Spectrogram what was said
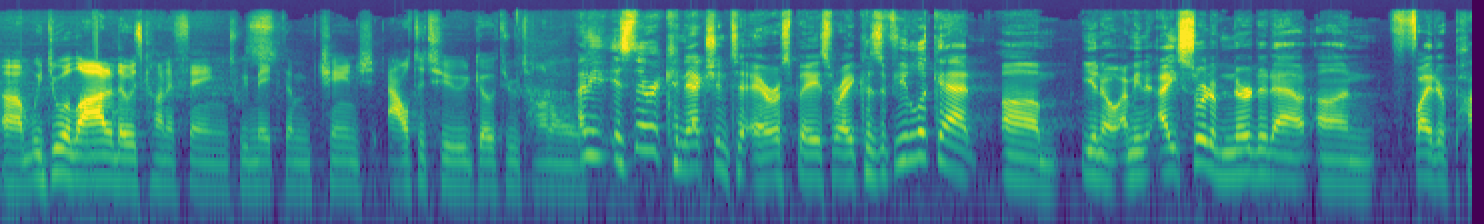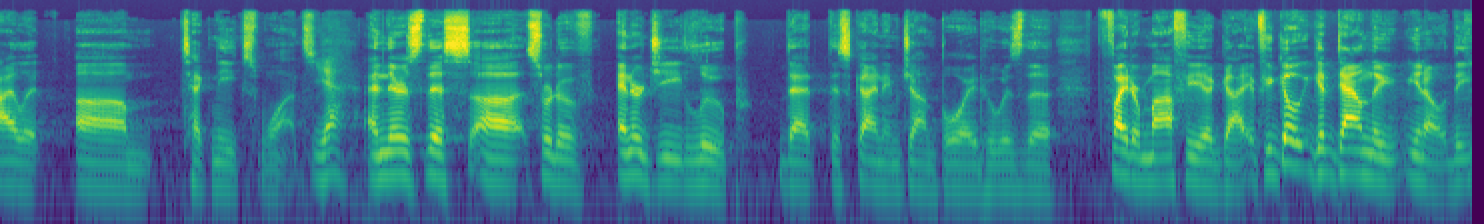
Um, we do a lot of those kind of things. We make them change altitude, go through tunnels. I mean, is there a connection to aerospace, right? Because if you look at, um, you know, I mean, I sort of nerded out on fighter pilot um, techniques once. Yeah. And there's this uh, sort of energy loop that this guy named John Boyd, who was the fighter mafia guy. If you go get down the, you know, the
